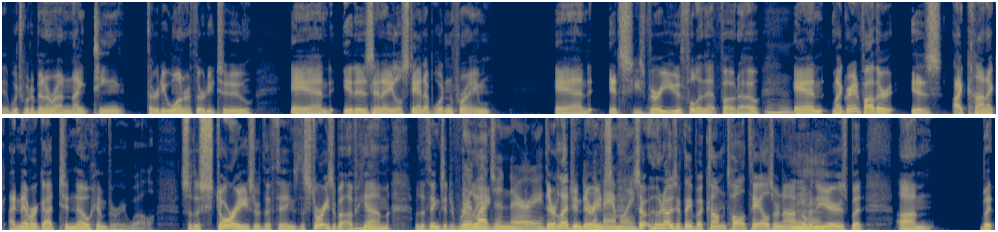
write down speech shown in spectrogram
eh, which would have been around 1931 or 32, and it is in a little stand-up wooden frame, and it's he's very youthful in that photo, and my grandfather is iconic. I never got to know him very well. So the stories are the things. The stories about of him mm-hmm. are the things that have They're really legendary. they're legendary. In the family. So who knows if they've become tall tales or not over the mm-hmm. years? But, um, but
